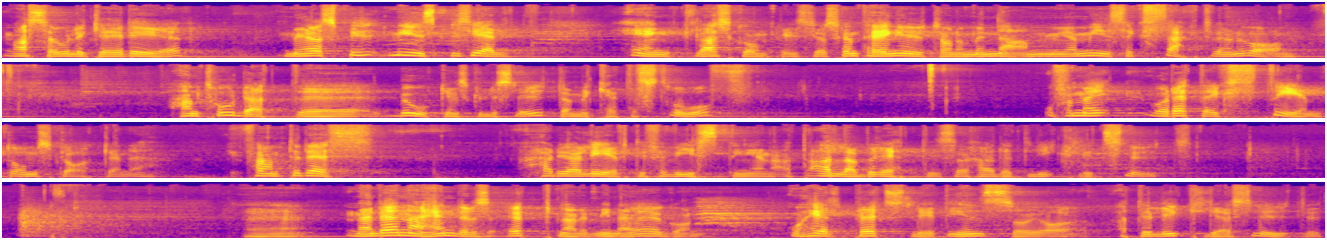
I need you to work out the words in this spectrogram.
massa olika idéer. Men jag minns speciellt en klasskompis, jag ska inte hänga ut honom med namn, men jag minns exakt vem det var. Han trodde att eh, boken skulle sluta med katastrof. Och för mig var detta extremt omskakande. Fram till dess hade jag levt i förvissningen att alla berättelser hade ett lyckligt slut. Eh, men denna händelse öppnade mina ögon och helt plötsligt insåg jag att det lyckliga slutet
